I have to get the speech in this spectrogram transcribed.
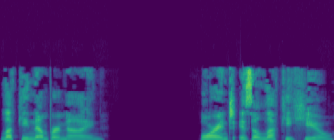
Lucky number 9. Orange is a lucky hue.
